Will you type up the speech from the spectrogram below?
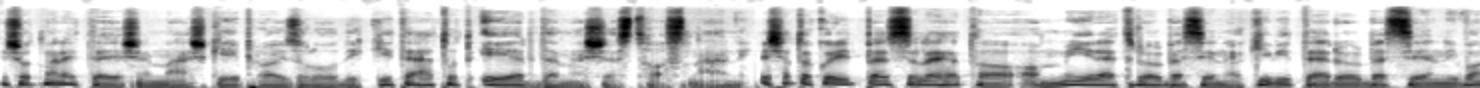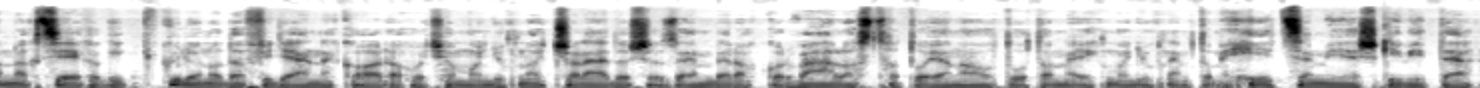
és ott már egy teljesen más kép rajzolódik ki, tehát ott érdemes ezt használni. És hát akkor itt persze lehet a, a méretről beszélni, a kivitelről beszélni, vannak cégek, akik külön odafigyelnek arra, hogyha mondjuk nagy családos az ember, akkor választhat olyan autót, amelyik mondjuk nem tudom, egy 7 személyes kivitel,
